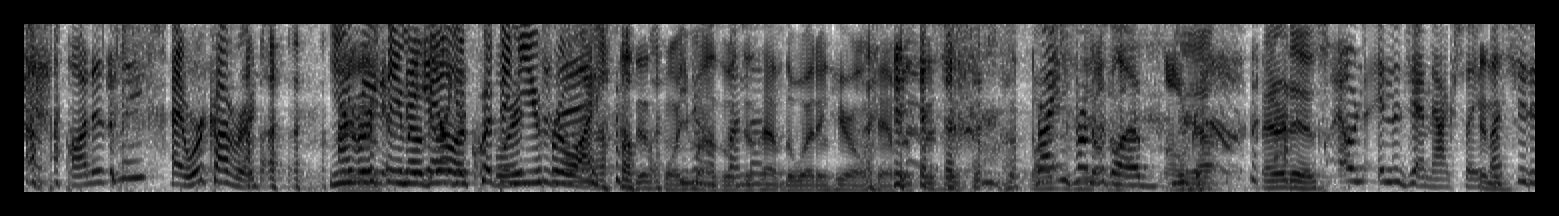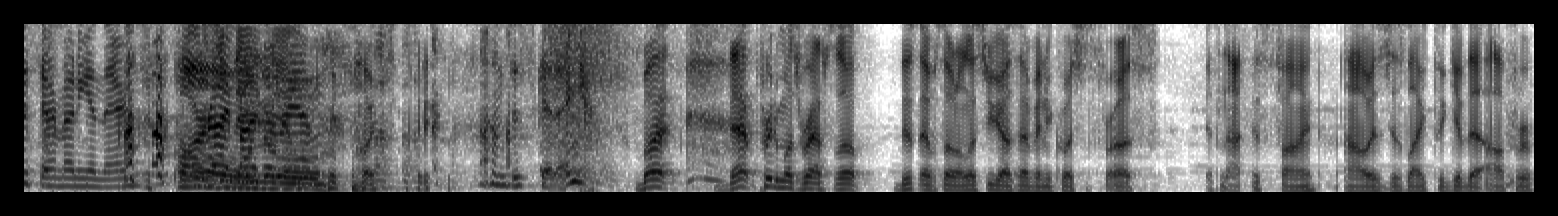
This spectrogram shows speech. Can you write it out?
Honestly, Hey, we're covered. University of Make it Mobile like equipping you for sports life. At this point, you know might as well just that have the wedding here on campus. Just, right in front of the globe. oh, yeah, there it is. Oh, in the gym, actually. In Let's the- do the ceremony in there. Far right by the ram. I'm just kidding. But that pretty much wraps up this episode. Unless you guys have any questions for us, if not, it's fine. I always just like to give that offer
